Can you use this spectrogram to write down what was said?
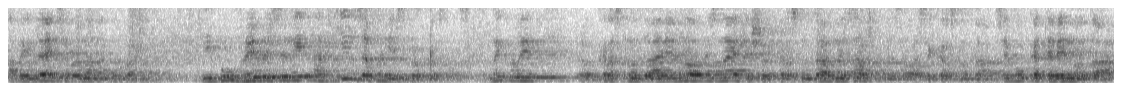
а виявляється, вона на Кубані. І був вивезений архів Запорізького козацтва. Ми коли е, в Краснодарі, ну а ви знаєте, що Краснодар не завжди називався Краснодар, це був Катеринодар.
